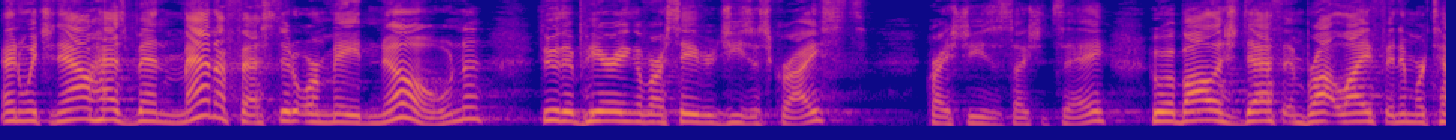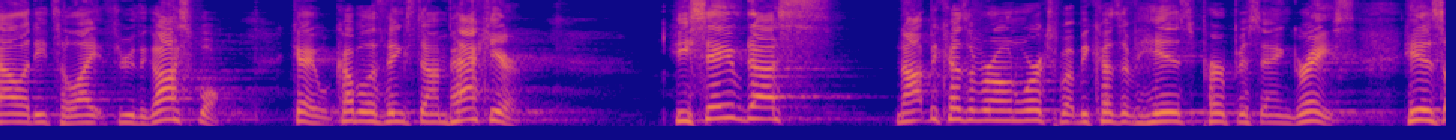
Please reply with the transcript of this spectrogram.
and which now has been manifested or made known through the appearing of our Savior Jesus Christ, Christ Jesus, I should say, who abolished death and brought life and immortality to light through the gospel. Okay, a couple of things to unpack here. He saved us not because of our own works, but because of his purpose and grace. His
